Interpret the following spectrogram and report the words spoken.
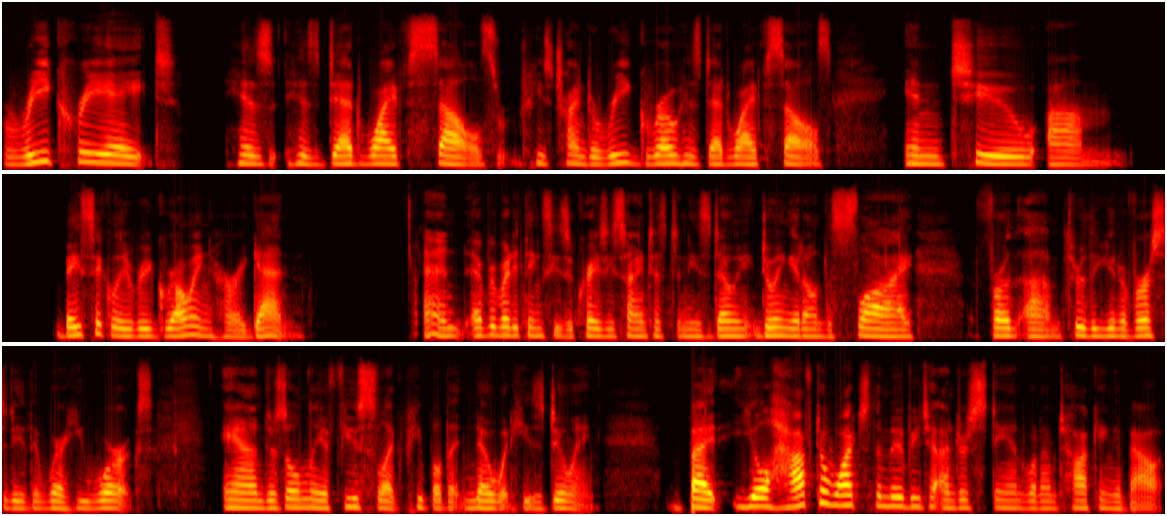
recreate his his dead wife's cells. He's trying to regrow his dead wife's cells into um, basically regrowing her again. And everybody thinks he's a crazy scientist and he's doing, doing it on the sly for, um, through the university that, where he works. And there's only a few select people that know what he's doing. But you'll have to watch the movie to understand what I'm talking about.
